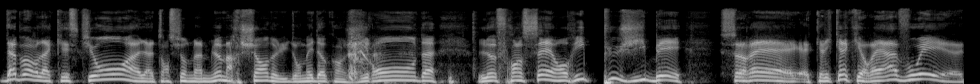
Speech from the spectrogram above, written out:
D'abord la question, à l'attention de Mme Le Marchand de Ludon Médoc en Gironde. Le français Henri Pugibé serait quelqu'un qui aurait avoué euh,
